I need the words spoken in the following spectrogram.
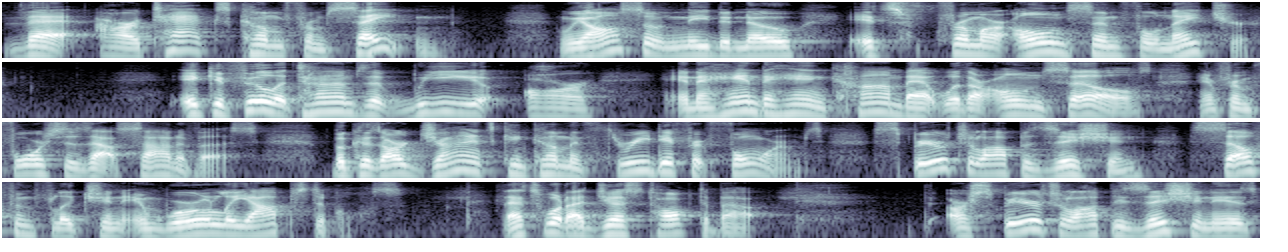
that our attacks come from Satan. We also need to know it's from our own sinful nature. It can feel at times that we are in a hand to hand combat with our own selves and from forces outside of us because our giants can come in three different forms spiritual opposition, self infliction, and worldly obstacles. That's what I just talked about our spiritual opposition is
